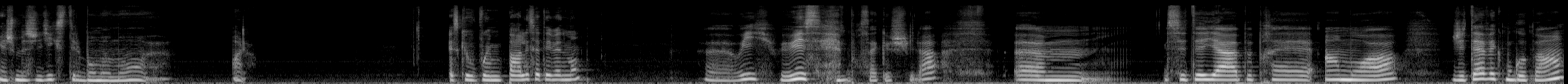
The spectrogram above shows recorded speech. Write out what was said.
Et je me suis dit que c'était le bon moment. euh, voilà. Est-ce que vous pouvez me parler de cet événement? Euh, oui, oui, oui, c'est pour ça que je suis là. Euh, C'était il y a à peu près un mois. J'étais avec mon copain.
